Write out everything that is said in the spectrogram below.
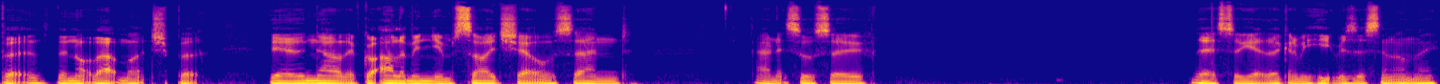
but they're not that much. But yeah, now they've got aluminium side shelves and and it's also there. So yeah, they're going to be heat resistant, aren't they?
